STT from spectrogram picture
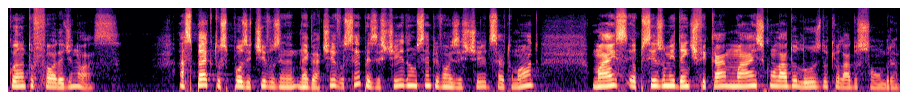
quanto fora de nós. Aspectos positivos e negativos sempre existiram, sempre vão existir, de certo modo, mas eu preciso me identificar mais com o lado luz do que o lado sombra.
